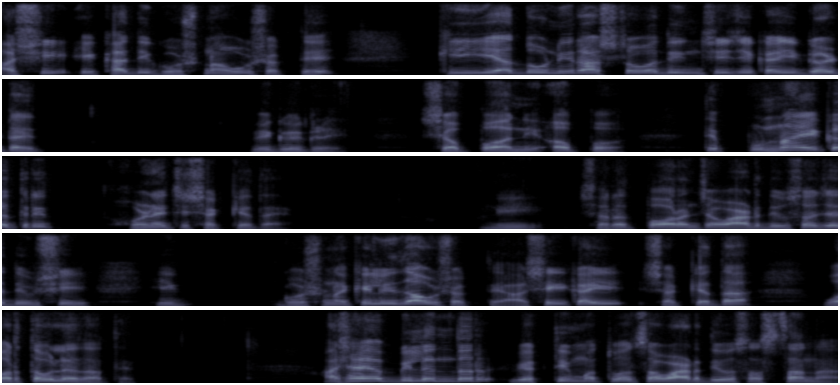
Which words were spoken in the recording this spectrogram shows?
अशी एखादी घोषणा होऊ शकते की या दोन्ही राष्ट्रवादींची जे काही गट आहेत वेगवेगळे शप आणि अप ते पुन्हा एकत्रित होण्याची शक्यता आहे. आणि शरद पवारांच्या वाढदिवसाच्या दिवशी ही घोषणा केली जाऊ शकते अशीही काही शक्यता वर्तवल्या जात आहेत. अशा या बिलंदर व्यक्तिमत्वाचा वाढदिवस असताना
